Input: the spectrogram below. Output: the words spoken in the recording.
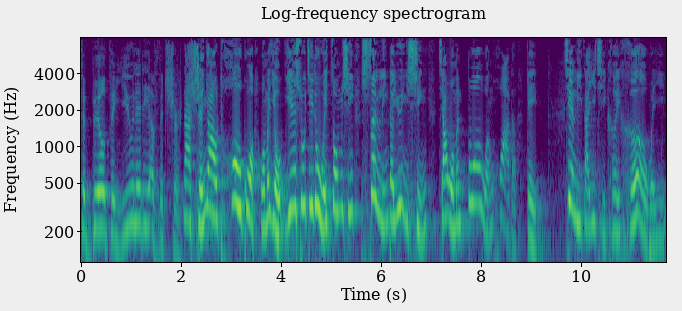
to build the unity of the church. 那神要透过我们有耶稣基督为中心，圣灵的运行，将我们多文化的给建立在一起，可以合而为一。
